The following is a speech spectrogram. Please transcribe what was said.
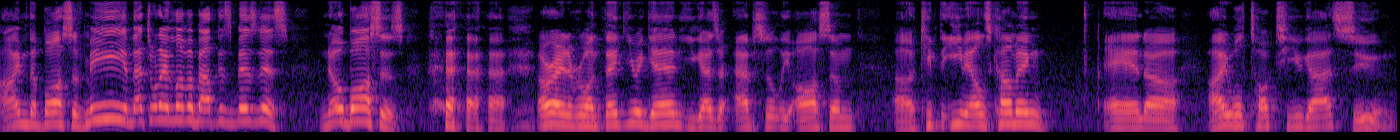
I'm the boss of me, and that's what I love about this business. No bosses. All right, everyone. Thank you again. You guys are absolutely awesome. Uh, keep the emails coming, and uh, I will talk to you guys soon.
